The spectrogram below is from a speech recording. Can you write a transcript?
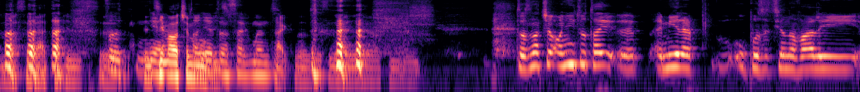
Maserati, więc, to więc nie, nie, ma o czym to mówić. nie ten segment. Tak, no zdecydowanie nie ma o czym mówić. To znaczy oni tutaj y, Emirę upozycjonowali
